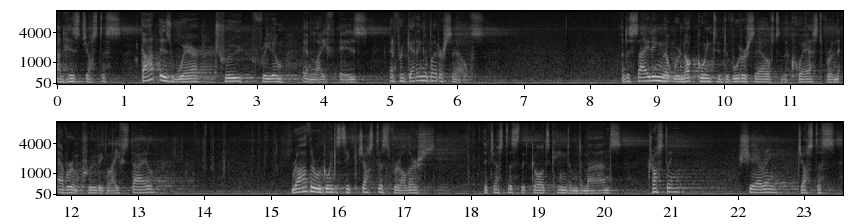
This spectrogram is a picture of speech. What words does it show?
and His justice. That is where true freedom in life is, and forgetting about ourselves. And deciding that we're not going to devote ourselves to the quest for an ever improving lifestyle. Rather, we're going to seek justice for others, the justice that God's kingdom demands, trusting, sharing justice,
